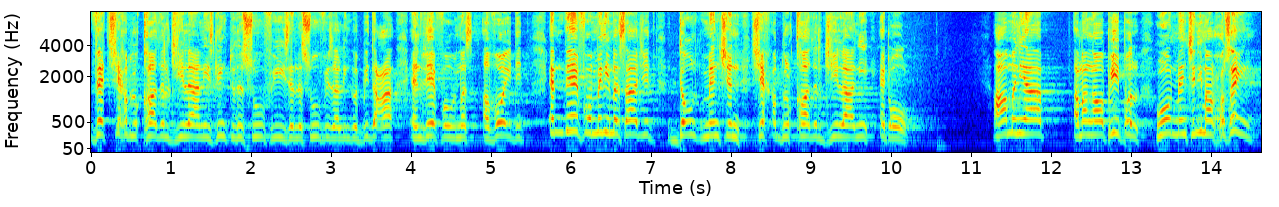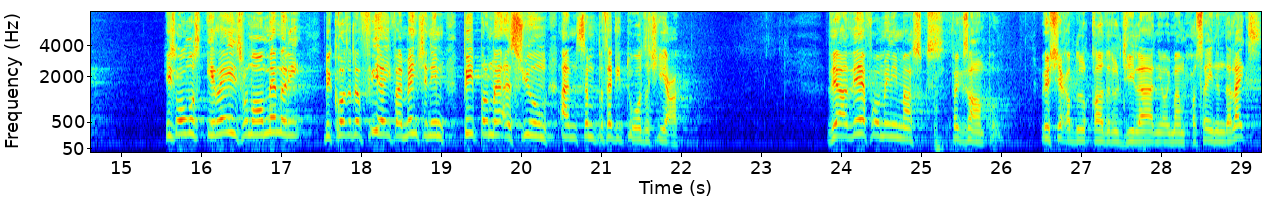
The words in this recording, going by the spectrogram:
that Sheikh Abdul Qadir al-Jilani is linked to the Sufis and the Sufis are linked with Bid'ah and therefore we must avoid it. And therefore many masajid don't mention Sheikh Abdul Qadir al-Jilani at all. How many are among our people who won't mention Imam Hussein. He's almost erased from our memory because of the fear if I mention him, people may assume I'm sympathetic towards the Shia. There are therefore many mosques, for example, where Sheikh Abdul Qadir al Jilani or Imam Hussein and the likes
